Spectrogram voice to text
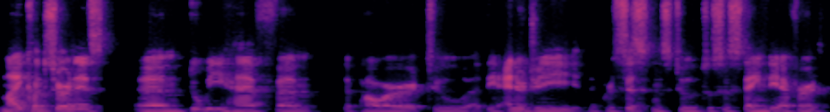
my concern is, um, do we have um, the power to, uh, the energy, the persistence to, to sustain the effort?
